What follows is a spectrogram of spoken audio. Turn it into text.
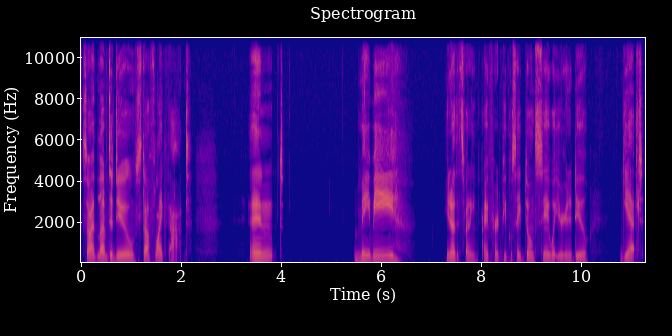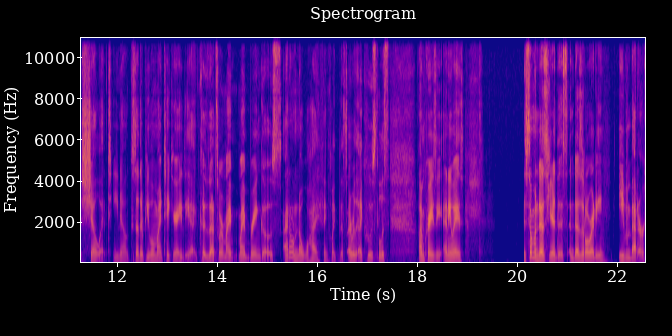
So I'd love to do stuff like that. And maybe, you know, that's funny. I've heard people say, don't say what you're going to do yet. Show it, you know, because other people might take your idea because that's where my, my brain goes. I don't know why I think like this. I really like who's list. I'm crazy. Anyways, if someone does hear this and does it already, even better.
